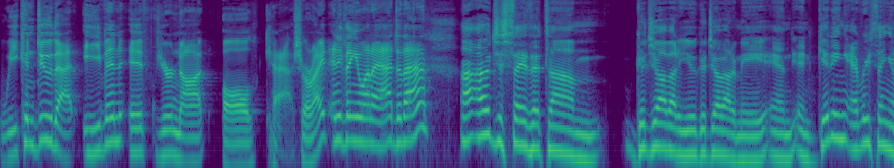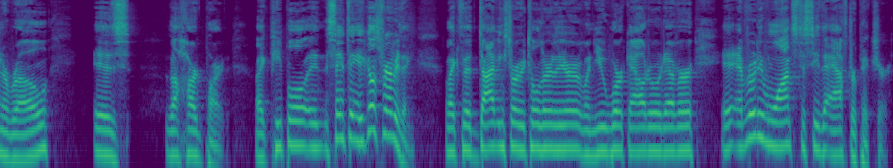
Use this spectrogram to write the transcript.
We can do that even if you're not all cash. All right. Anything you want to add to that? Uh, I would just say that um, good job out of you, good job out of me, and and getting everything in a row is the hard part. Like people, and the same thing. It goes for everything. Like the diving story we told earlier, when you work out or whatever, everybody wants to see the after picture.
